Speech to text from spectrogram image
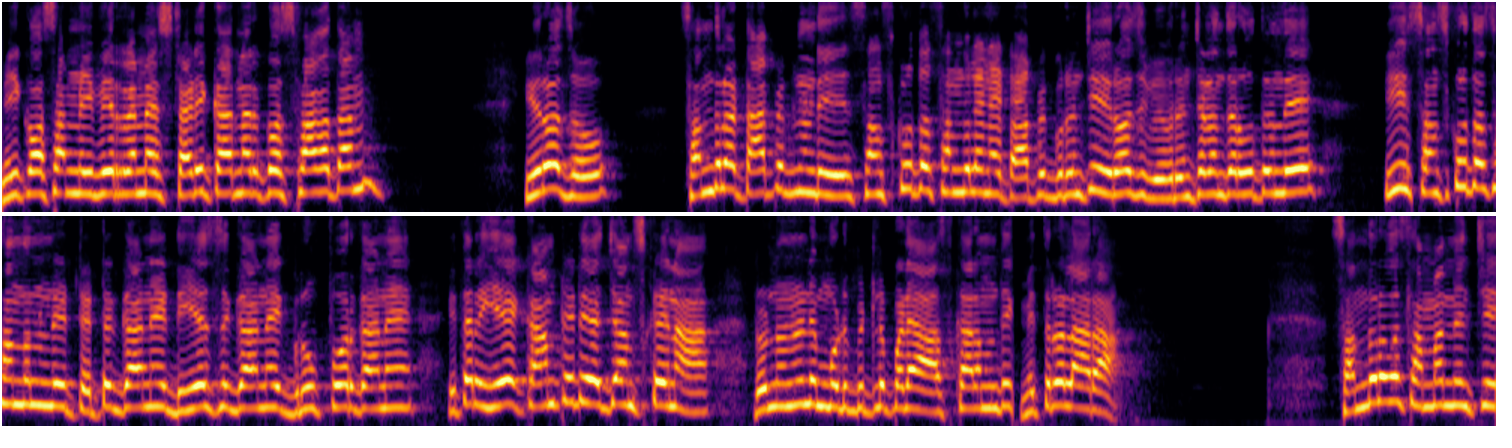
మీకోసం మీ వీర్ రమేష్ స్టడీ కార్నర్కు స్వాగతం. ఈరోజు సందుల టాపిక్ నుండి సంస్కృత సందులు అనే టాపిక్ గురించి ఈరోజు వివరించడం జరుగుతుంది. ఈ సంస్కృత సందుల నుండి టెట్కి కానీ డిఎస్సికి కానీ గ్రూప్ ఫోర్ కానీ ఇతర ఏ కాంపిటేటివ్ ఎగ్జామ్స్కైనా రెండు నుండి మూడు బిట్లు పడే ఆస్కారం ఉంది. మిత్రులారా సందులకు సంబంధించి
